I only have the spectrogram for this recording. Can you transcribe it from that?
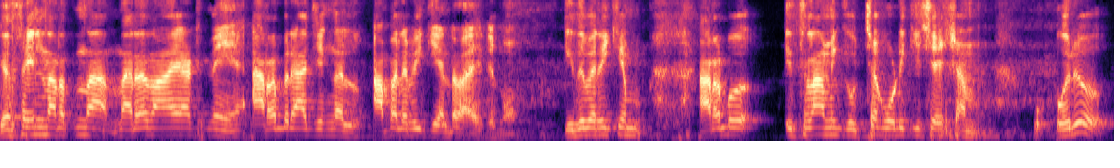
ഗസയിൽ നടത്തുന്ന നരനായാട്ടിനെ അറബ് രാജ്യങ്ങൾ അപലപിക്കേണ്ടതായിരുന്നു. ഇതുവരയ്ക്കും അറബ് ഇസ്ലാമിക് ഉച്ചകോടിക്ക് ശേഷം ഒരു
